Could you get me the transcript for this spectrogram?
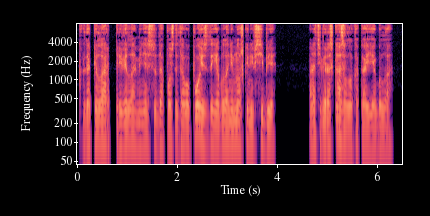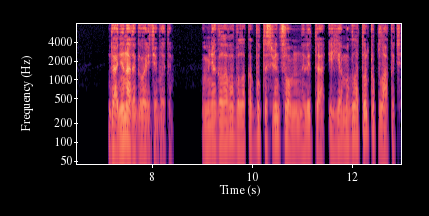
Когда Пилар привела меня сюда после того поезда, я была немножко не в себе. Она тебе рассказывала, какая я была. Да, не надо говорить об этом. У меня голова была как будто свинцом налита, и я могла только плакать.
